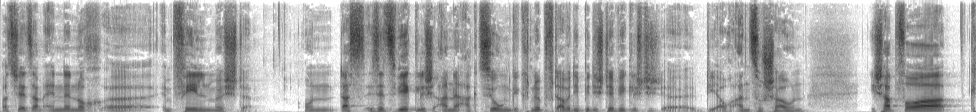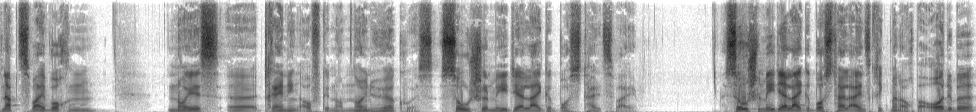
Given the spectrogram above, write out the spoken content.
was ich jetzt am Ende noch äh, empfehlen möchte, und das ist jetzt wirklich an eine Aktion geknüpft, aber die bitte ich dir wirklich, die, äh, die auch anzuschauen. Ich habe vor knapp zwei Wochen neues äh, Training aufgenommen, neuen Hörkurs. Social Media Like a Boss Teil 2. Social Media Like a Boss Teil 1 kriegt man auch bei Audible.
